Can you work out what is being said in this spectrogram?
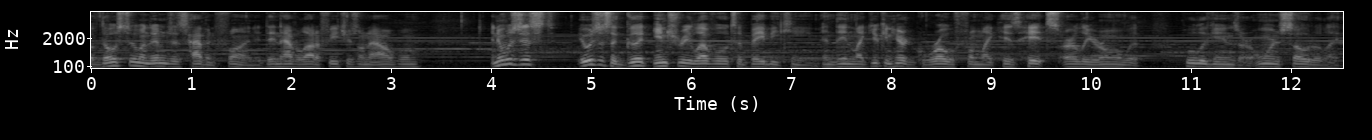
of those two and them just having fun. It didn't have a lot of features on the album, and it was just it was just a good entry level to Baby Keem. and then like you can hear growth from like his hits earlier on with Hooligans or Orange Soda. Like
